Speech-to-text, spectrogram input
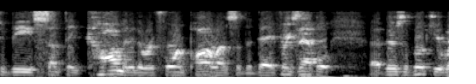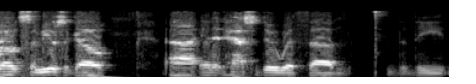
to be something common in the Reformed parlance of the day. For example, uh, there's a book he wrote some years ago, uh, and it has to do with um, the, the,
